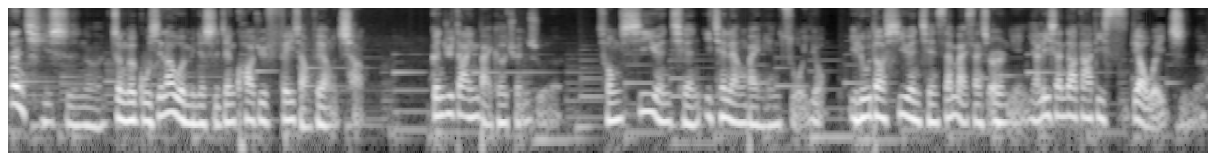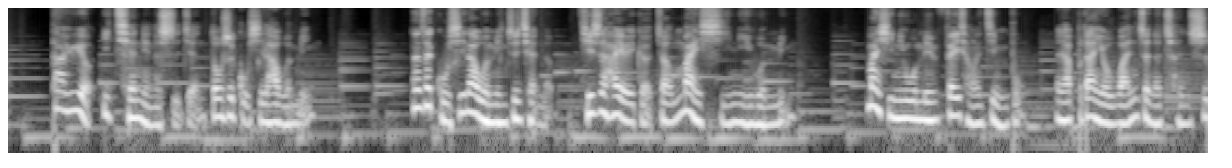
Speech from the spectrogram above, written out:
但其实呢，整个古希腊文明的时间跨距非常非常的长。根据大英百科全书呢。从西元前一千两百年左右，一路到西元前三百三十二年亚历山大大帝死掉为止呢，大约有一千年的时间都是古希腊文明。那在古希腊文明之前呢，其实还有一个叫迈锡尼文明。迈锡尼文明非常的进步，大家不但有完整的城市，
